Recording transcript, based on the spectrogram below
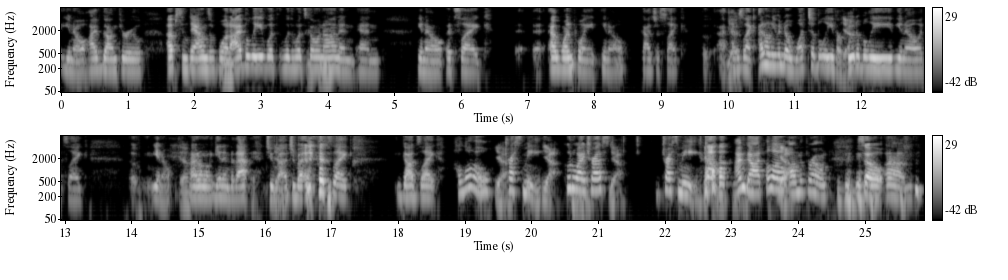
you know I've gone through ups and downs of what Mhm. I believe with with what's going Mhm. on, and and You know, it's like at one point, you know, God's just like, I, Yeah. I was like, I don't even know what to believe or Yeah. who to believe. You know, it's like, uh, you know, Yeah. I don't want to get into that too much, but it's like, God's like, hello, Yeah. trust me. Yeah. Who do I trust? Yeah. Trust me. I'm God. Hello, on the throne. So, um,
